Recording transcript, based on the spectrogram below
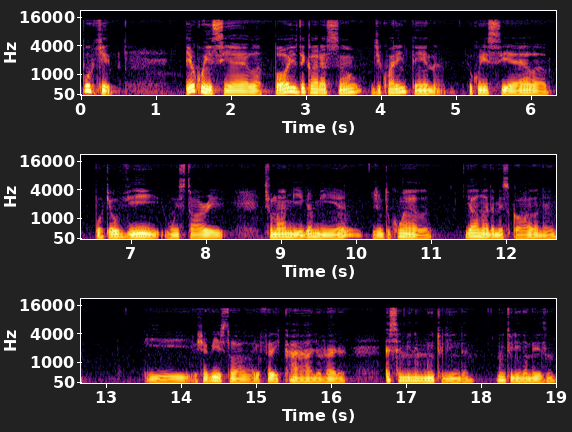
Por quê? Eu conheci ela pós declaração de quarentena. Eu conheci ela porque eu vi um story de uma amiga minha junto com ela. E ela não é da minha escola, né? E eu tinha visto ela. Eu falei, caralho, velho. Essa mina é muito linda. Muito linda mesmo.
